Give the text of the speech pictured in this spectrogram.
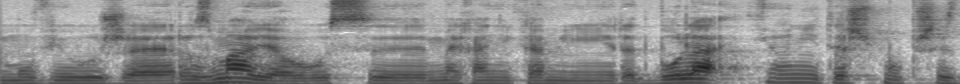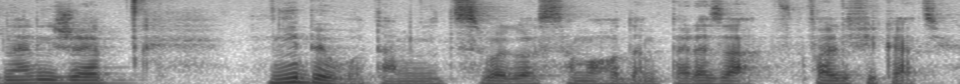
mówił, że rozmawiał z mechanikami Red Bulla i oni też mu przyznali, że nie było tam nic złego z samochodem Pereza w kwalifikacjach.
